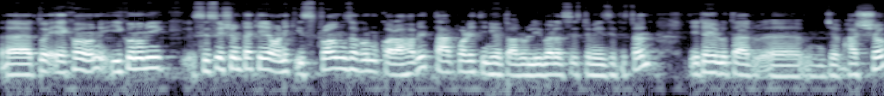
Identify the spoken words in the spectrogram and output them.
Ah, তো এখন ইকোনমিক সিচুয়েশনটাকে অনেক স্ট্রং যখন করা হবে তারপরে তিনি হয়তো আরও লিবারাল সিস্টেমে যেতে চান। এটাই হলো তার যে ভাষ্য।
